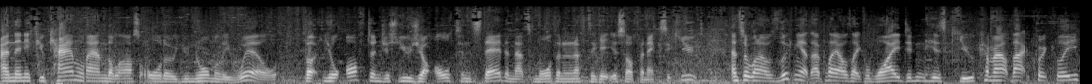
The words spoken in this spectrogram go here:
and then if you can land the last auto, you normally will, but you'll often just use your ult instead, and that's more than enough to get yourself an execute. And so when I was looking at that play, I was like, why didn't his Q come out that quickly?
